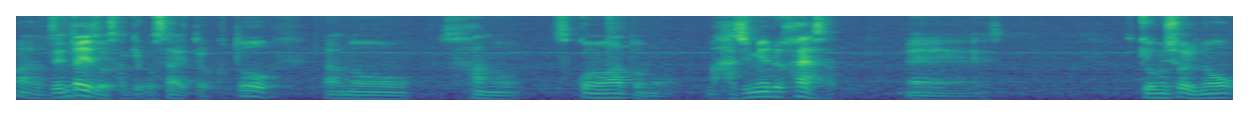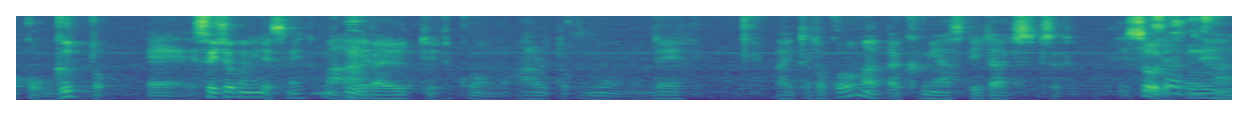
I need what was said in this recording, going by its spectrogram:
まあ、全体像を先押さえておくとあのあのそこの後の、まあ、始める速さ、えー業務処理のこうグッと、えー垂直にですね、まあ、はい上げられるっていうところもあると思うので、ああいったところもやっぱり組み合わせていただきつつ、そうですね。はい。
